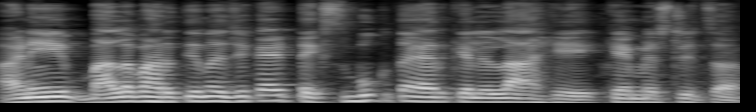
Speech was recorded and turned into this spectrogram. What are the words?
आणि बालभारतीनं जे काही टेक्स्टबुक तयार केलेलं आहे केमिस्ट्रीचं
